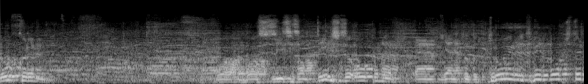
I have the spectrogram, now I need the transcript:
Lokeren was Lise van Teers de opener en Jento de Trooier de tweede loopster.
